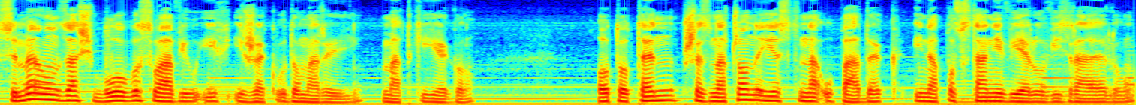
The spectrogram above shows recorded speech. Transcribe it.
Symeon zaś błogosławił ich i rzekł do Maryi, matki jego: Oto ten przeznaczony jest na upadek i na powstanie wielu w Izraelu,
